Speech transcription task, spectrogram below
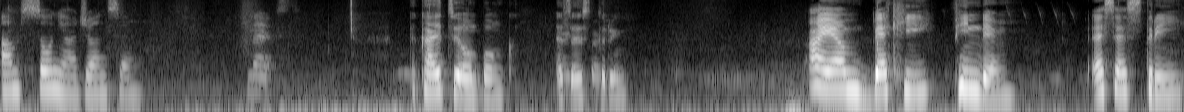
I'm Sonia Johnson. Next. Kaite Ombong. SS3. I am Becky Pindem. SS3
